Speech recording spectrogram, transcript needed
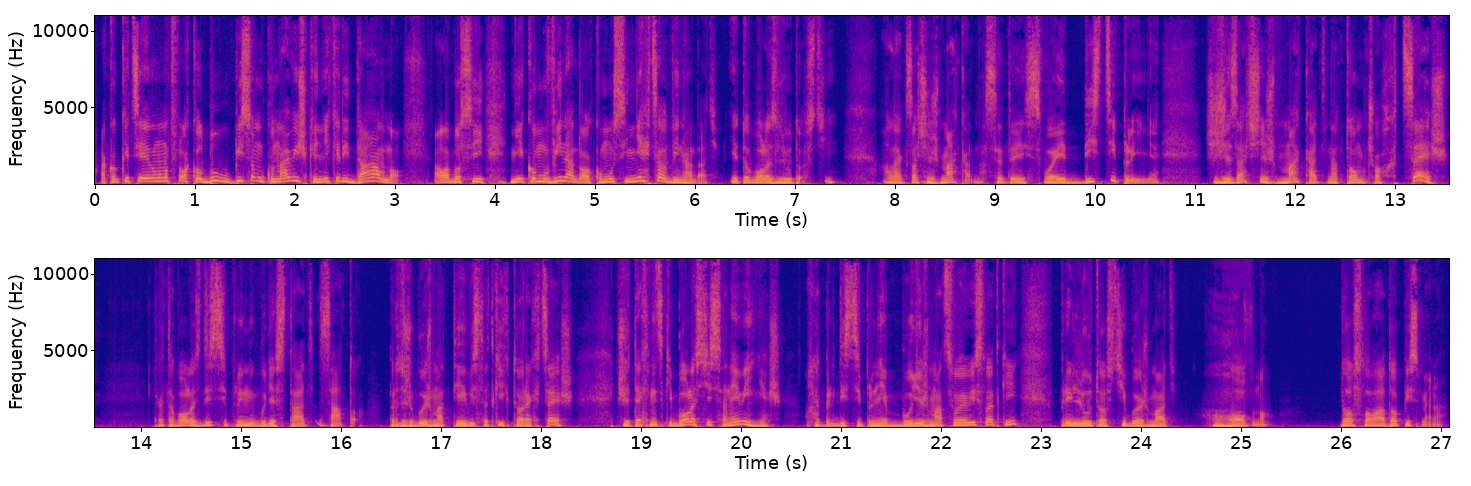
ako keď si aj len odflakol blbú písomku na výške niekedy dávno, alebo si niekomu vynadal, komu si nechcel vynadať, je to bolesť ľútosti. Ale ak začneš makať na tej svojej disciplíne, čiže začneš makať na tom, čo chceš, tak tá bolesť disciplíny bude stať za to pretože budeš mať tie výsledky, ktoré chceš. Čiže technicky bolesti sa nevyhneš, ale pri disciplíne budeš mať svoje výsledky, pri ľútosti budeš mať hovno. Doslova do písmena.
